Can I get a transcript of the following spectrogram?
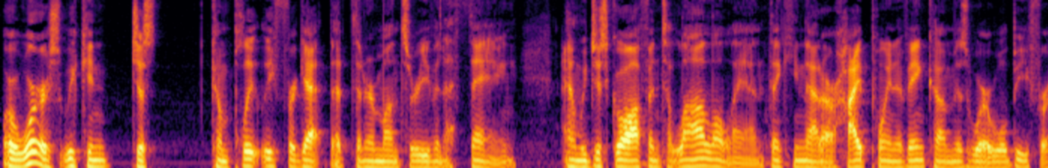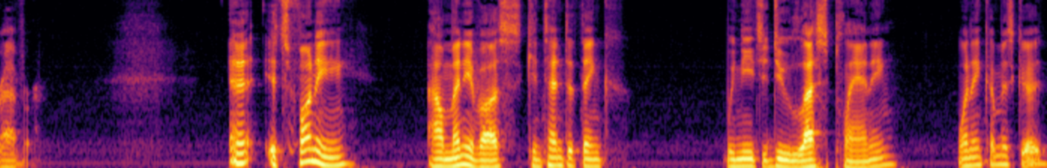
Or worse, we can just completely forget that thinner months are even a thing and we just go off into la la land thinking that our high point of income is where we'll be forever. And it's funny how many of us can tend to think we need to do less planning when income is good.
